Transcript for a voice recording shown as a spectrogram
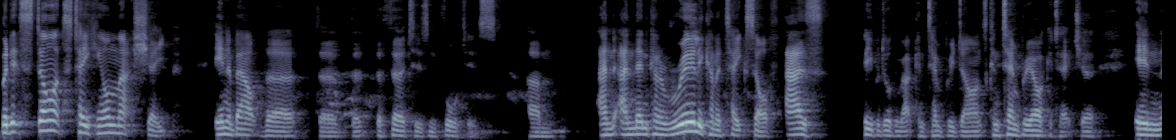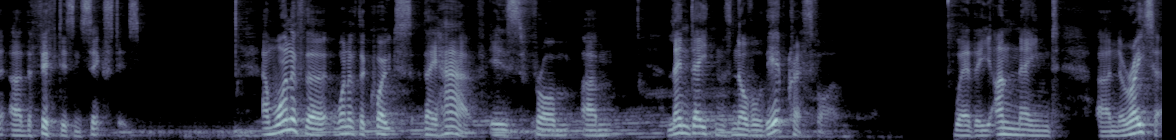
but it starts taking on that shape in about the, the, the, the 30s and 40s. Um, and, and then kind of really kind of takes off as people talking about contemporary dance, contemporary architecture in uh, the 50s and 60s. And one of the, one of the quotes they have is from um, Len Deighton's novel, The Ipcress File, where the unnamed uh, narrator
